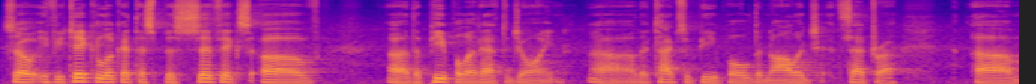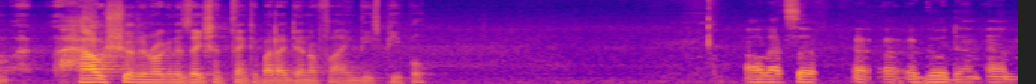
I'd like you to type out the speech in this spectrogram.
So if you take a look at the specifics of uh, the people that have to join, uh, the types of people, the knowledge, etc., um, how should an organization think about identifying these people? Oh, that's a, a, a good and, and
